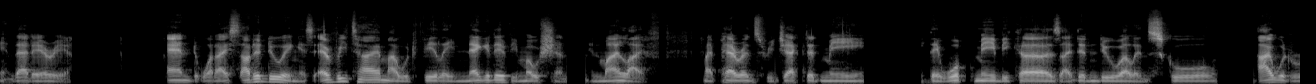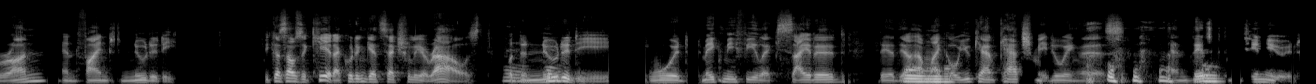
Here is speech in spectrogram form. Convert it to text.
in that area. And what I started doing is every time I would feel a negative emotion in my life, my parents rejected me, they whooped me because I didn't do well in school, I would run and find nudity. Because I was a kid, I couldn't get sexually aroused, but the nudity would make me feel excited. They- they- I'm like, oh, you can't catch me doing this. And this continued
